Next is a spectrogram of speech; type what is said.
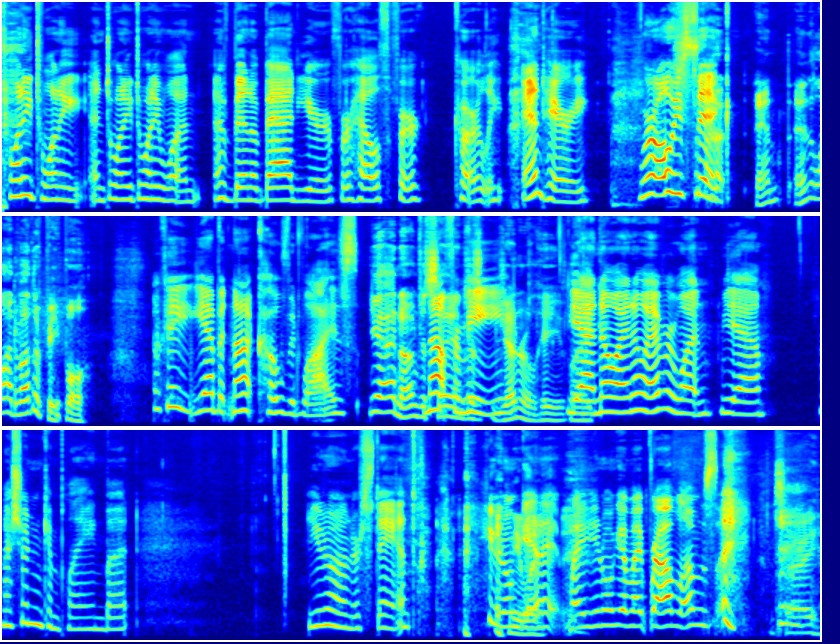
2020 and 2021 have been a bad year for health for Carly and Harry. We're always sick. and and a lot of other people Okay, yeah, but not COVID wise. yeah i know i'm just Not saying for just me. generally like, yeah, no, I know everyone. Yeah. I shouldn't complain, but you don't understand. You don't get it. My you don't get my problems. I'm sorry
